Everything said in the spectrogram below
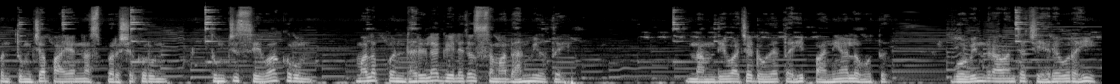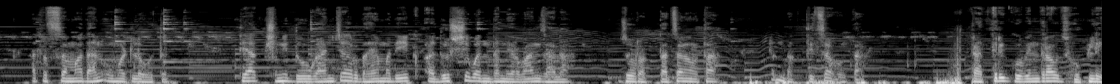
पण तुमच्या पायांना स्पर्श करून तुमची सेवा करून मला पंढरीला गेल्याचं समाधान मिळतंय. नामदेवाच्या डोळ्यातही पाणी आलं होतं. गोविंदरावांच्या चेहऱ्यावरही आता समाधान उमटलं होतं. त्या क्षणी दोघांच्या हृदयामध्ये एक अदृश्य बंध निर्माण झाला. जो रक्ताचा नव्हता पण भक्तीचा होता. रात्री गोविंदराव झोपले.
